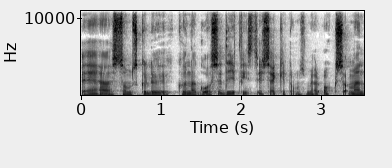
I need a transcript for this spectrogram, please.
eh, som skulle kunna gå sig, det finns det ju säkert de som gör också, men,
